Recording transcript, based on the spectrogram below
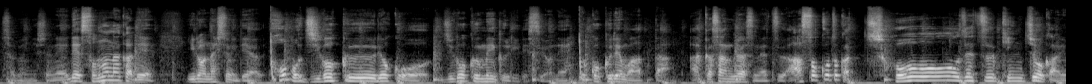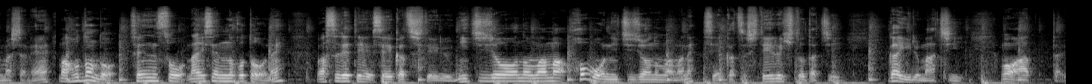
作品でしたね。で、その中でいろんな人に出会う。ほぼ地獄旅行、地獄巡りですよね。予告でもあった赤サングラスのやつ。あそことか超絶緊張感ありましたね。まあほとんど戦争、内戦のことをね、忘れて生活している日常のまま、ほぼ日常のままね、生活している人たちがいる街もあったり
